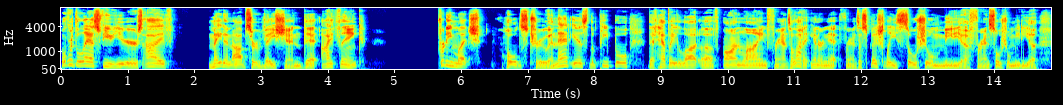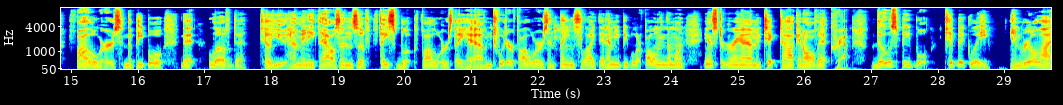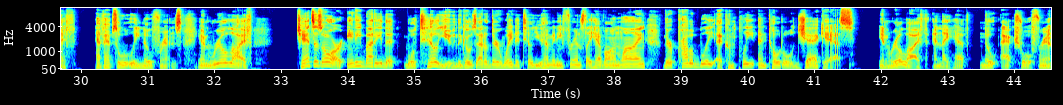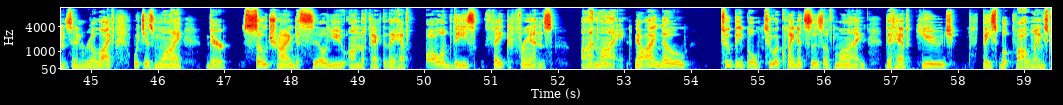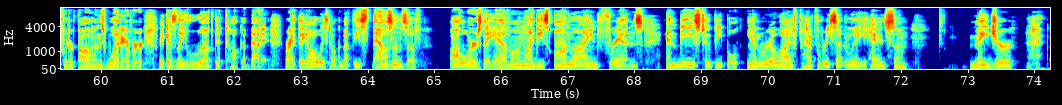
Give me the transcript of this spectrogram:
over the last few years, I've made an observation that I think pretty much holds true, and that is the people that have a lot of online friends, a lot of internet friends, especially social media friends, social media followers, the people that love to tell you how many thousands of Facebook followers they have and Twitter followers and things like that, how many people are following them on Instagram and TikTok and all that crap. Those people typically in real life have absolutely no friends. In real life, chances are anybody that will tell you that goes out of their way to tell you how many friends they have online they're probably a complete and total jackass in real life and they have no actual friends in real life which is why they're so trying to sell you on the fact that they have all of these fake friends online now i know two people two acquaintances of mine that have huge Facebook followings, Twitter followings, whatever, because they love to talk about it, right? They always talk about these thousands of followers they have online, these online friends. And these two people in real life have recently had some major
